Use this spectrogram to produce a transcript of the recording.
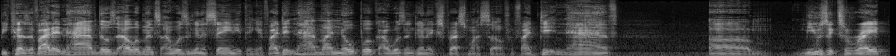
Because if I didn't have those elements, I wasn't going to say anything. If I didn't have my notebook, I wasn't going to express myself. If I didn't have um, music to write,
